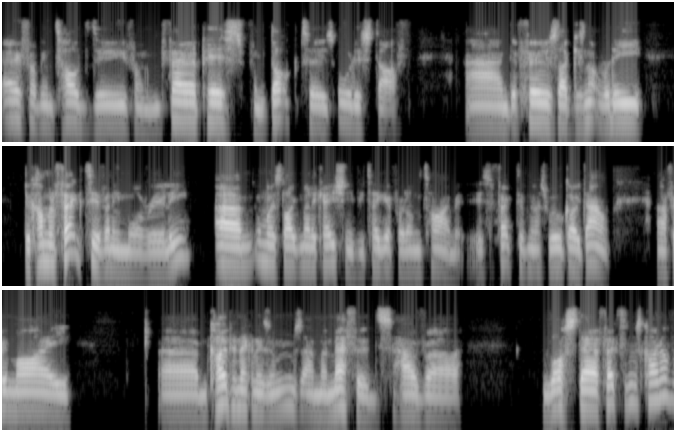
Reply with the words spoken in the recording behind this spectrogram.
everything I've been told to do from therapists, from doctors, all this stuff, and it feels like it's not really become effective anymore. Really, um, almost like medication. If you take it for a long time, it, its effectiveness will go down. And I think my um, coping mechanisms and my methods have uh, lost their effectiveness, kind of,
